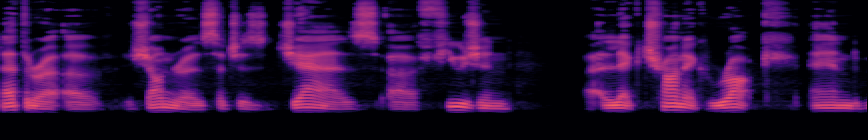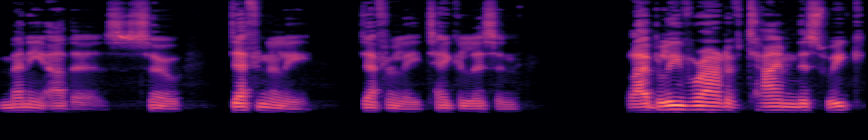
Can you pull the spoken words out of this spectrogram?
plethora of genres such as jazz, uh, fusion, electronic rock, and many others. So definitely, definitely take a listen. Well, I believe we're out of time this week.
